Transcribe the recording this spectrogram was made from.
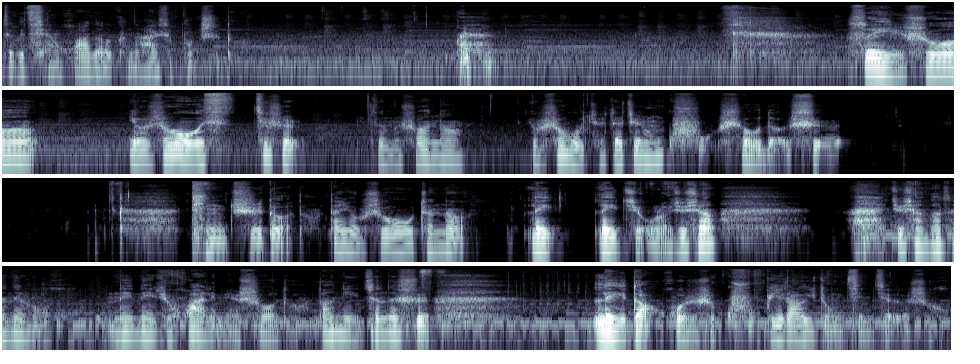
这个钱花的可能还是不值得。所以说，有时候我就是怎么说呢？有时候我觉得这种苦受的是挺值得的，但有时候真的累累久了，就像。唉，就像刚才那种那那句话里面说的，当你真的是累到或者是苦逼到一种境界的时候，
